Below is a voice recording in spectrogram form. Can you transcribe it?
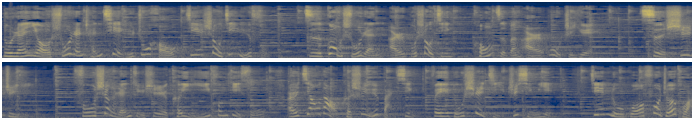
鲁人有熟人臣妾于诸侯，皆受金于府。子贡熟人而不受金，孔子闻而恶之曰：“此失之矣。”夫圣人举事可以移风易俗，而交道可施于百姓，非独事己之行也。今鲁国富者寡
